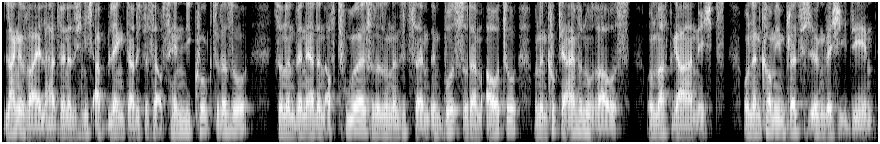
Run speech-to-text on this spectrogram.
Langeweile hat, wenn er sich nicht ablenkt dadurch, dass er aufs Handy guckt oder so, sondern wenn er dann auf Tour ist oder so, und dann sitzt er im, im Bus oder im Auto und dann guckt er einfach nur raus und macht gar nichts. Und dann kommen ihm plötzlich irgendwelche Ideen.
